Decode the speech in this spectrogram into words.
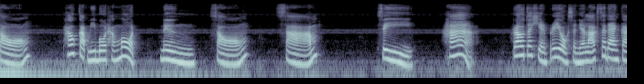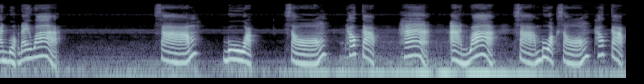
2 เท่ากับมีโบทั้งหมด 1 2 3 4 5 เราจะเขียนประโยคสัญลักษณ์แสดงการบวกได้ว่า 3 บวก 2 เท่ากับ 5 อ่านว่า 3 บวก 2 เท่ากับ 5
